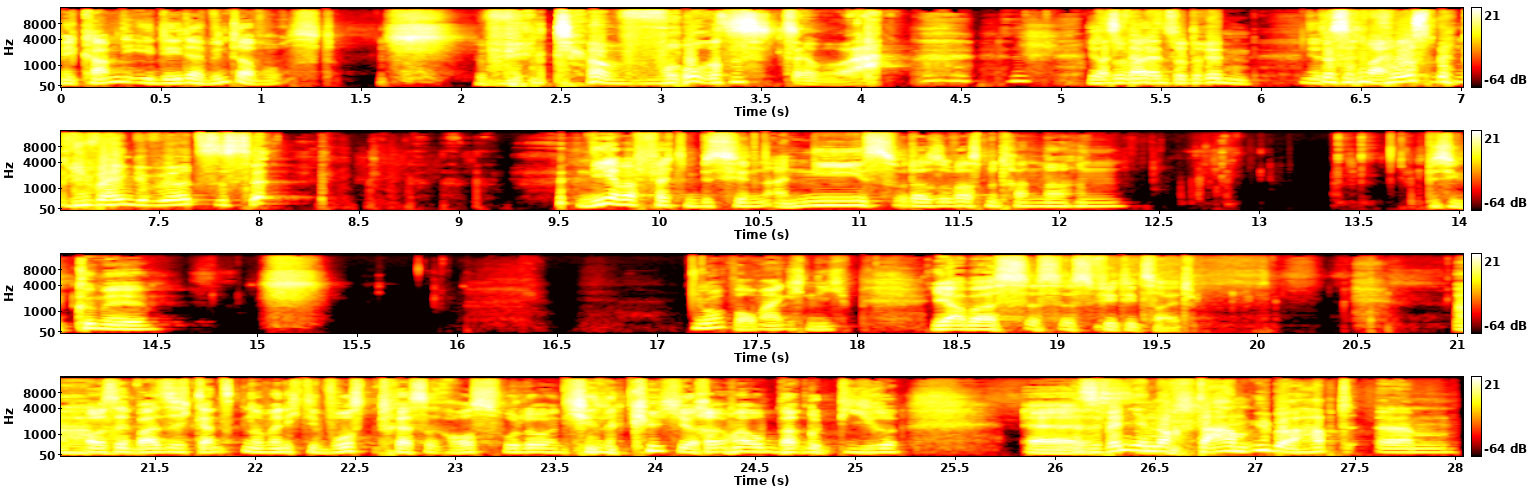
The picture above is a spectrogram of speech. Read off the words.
Mir kam die Idee der Winterwurst. Winterwurst. Uah. Ja, Was so war was- denn so drin? Das ist Wurst mit. Glühwein gewürzt. Nee, aber vielleicht ein bisschen Anis oder sowas mit dran machen. Ein bisschen Kümmel. Ja, warum eigentlich nicht? Ja, aber es, es, es fehlt die Zeit. Ah. Außerdem weiß ich ganz genau, wenn ich die Wurstpresse raushole und hier in der Küche barodiere. Äh, also wenn ihr noch Darm über habt, ähm,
